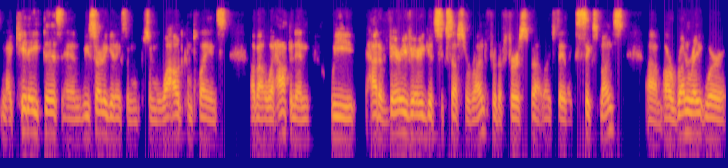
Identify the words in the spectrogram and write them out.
my kid ate this," and we started getting some some wild complaints about what happened. And we had a very very good successful run for the first about like say like six months. Um, our run rate were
